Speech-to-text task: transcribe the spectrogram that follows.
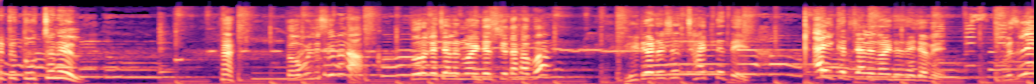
এটা তোর চ্যানেল হ্যাঁ, তোকে বলিস না তোর আগে চ্যানেল মনিটাইজ কে দেখাবো। ভিডিওটা সে ছাড়তে দে। এই কার চ্যানেল মনিটাইজ হয়ে যাবে বুঝলি?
